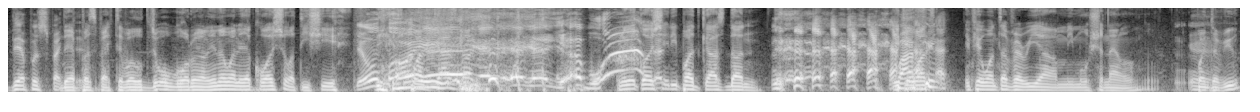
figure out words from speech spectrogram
their perspective. Their perspective. Well, Joe Gordon, you know when they call Shorty, she. Yo, the boy, yeah, yeah, yeah, yeah, yeah, boy. When they call she the podcast done. if, you want, if you want a very um emotional point of view,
